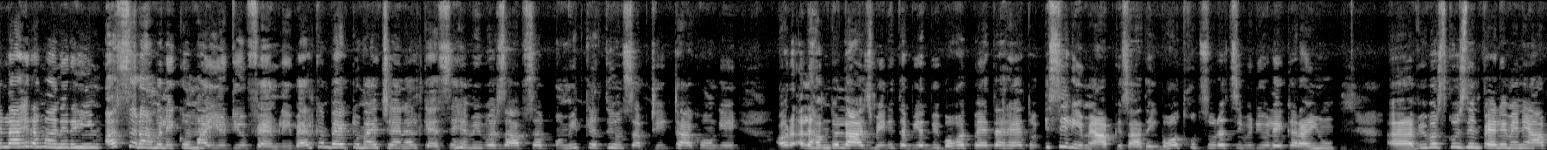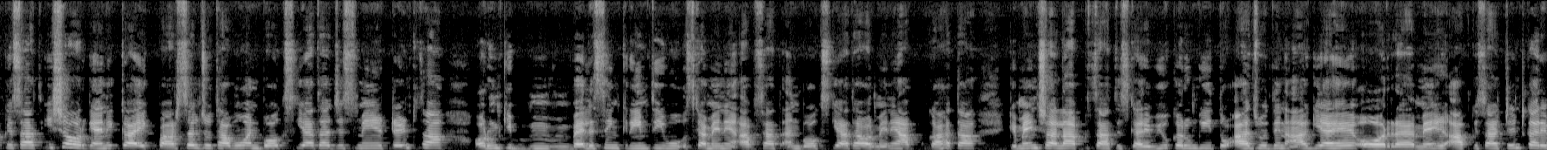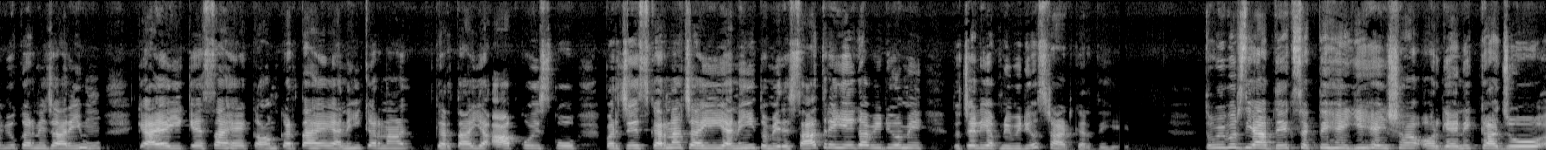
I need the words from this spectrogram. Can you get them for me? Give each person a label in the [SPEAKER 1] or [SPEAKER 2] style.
[SPEAKER 1] बिस्मिल्लाहिर्रहमानिर्रहीम। अस्सलाम YouTube family. Welcome back to my channel. कैसे हैं व्यूवर्स आप सब? उम्मीद करती हूँ सब ठीक ठाक होंगे। और अल्हम्दुलिल्लाह आज मेरी तबीयत भी बहुत बेहतर है तो इसीलिए मैं आपके साथ एक बहुत खूबसूरत सी वीडियो लेकर आई हूँ। व्यूवर्स, कुछ दिन पहले मैंने आपके साथ ईशा ऑर्गेनिक का एक पार्सल जो था वो अनबॉक्स किया था, जिसमें टेंट था और उनकी बैलेंसिंग क्रीम थी वो, उसका मैंने आप साथ अनबॉक्स किया था और मैंने आपको कहा था कि मैं इंशाल्लाह आपके साथ इसका रिव्यू करूँगी। तो आज वो दिन आ गया है और मैं आपके साथ टेंट का रिव्यू करने जा रही हूँ कि आया ये कैसा है, काम करता है या नहीं करना करता या आपको इसको परचेज करना चाहिए या नहीं तो मेरे साथ रहिएगा वीडियो में। तो चलिए अपनी वीडियो स्टार्ट करते हैं। तो व्यूवर्स, ये आप देख सकते हैं, ये है ईशा ऑर्गेनिक का जो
